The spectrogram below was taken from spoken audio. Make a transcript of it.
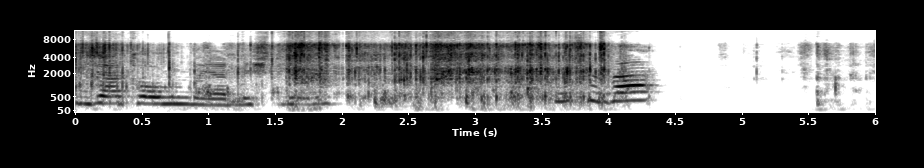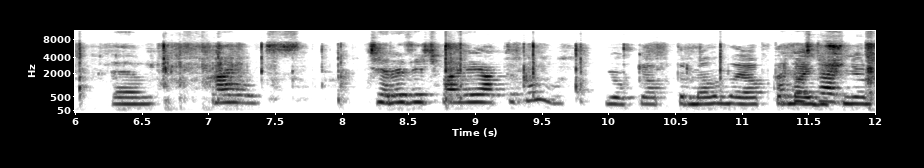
Biber tohumunu da yerleştiriyorum. Şimdi şurada e, hangisi? Çerez hiç banyo yaptırdın mı? Yok yaptırmadım da yaptırmayı Arkadaşlar- düşünüyorum.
